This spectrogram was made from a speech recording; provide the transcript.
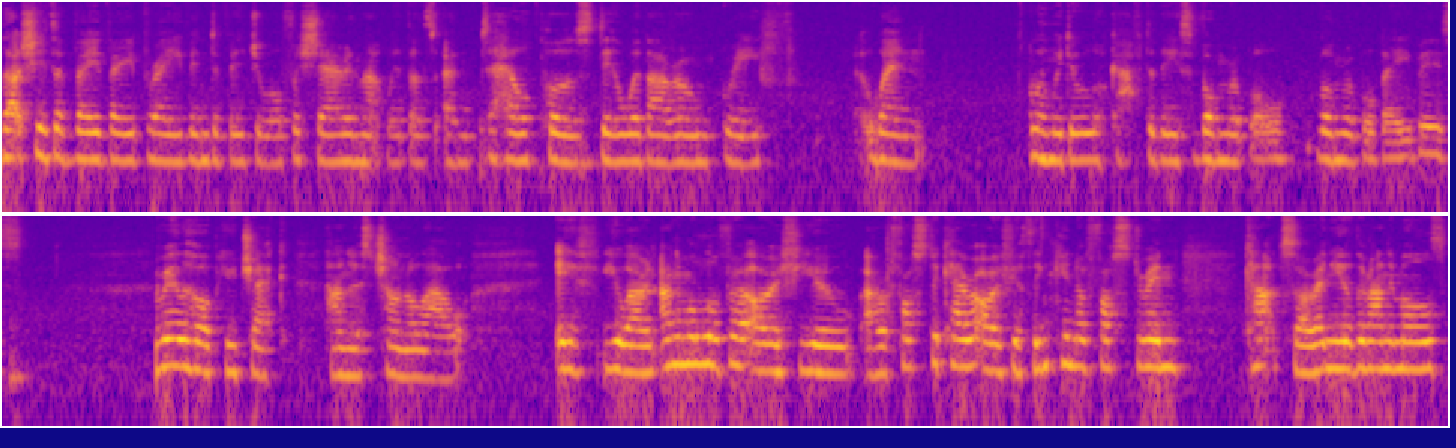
that she's a very, very brave individual for sharing that with us and to help us deal with our own grief when when we do look after these vulnerable, vulnerable babies. I really hope you check Hannah's channel out. if you are an animal lover or if you are a foster carer or if you're thinking of fostering cats or any other animals,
